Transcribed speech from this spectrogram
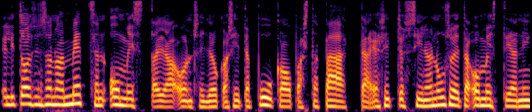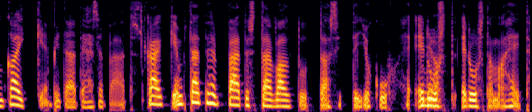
Eli toisin sanoen metsän omistaja on se, joka siitä puukaupasta päättää. Ja sitten jos siinä on useita omistajia, niin kaikkien pitää tehdä se päätös. Kaikkien pitää tehdä päätös tai valtuuttaa sitten joku edust, edustamaan heitä.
